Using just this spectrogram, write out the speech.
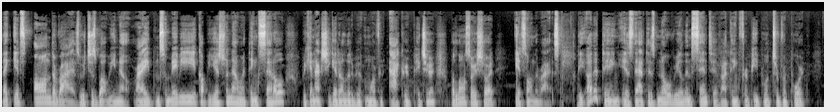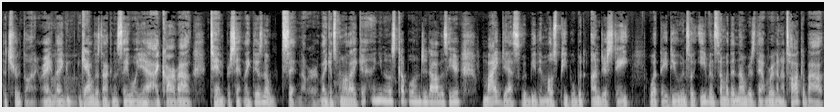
like it's on the rise, which is what we know, right? And so maybe a couple years from now, when things settle, we can actually get a little bit more of an accurate picture. But long story short, it's on the rise. The other thing is that there's no real incentive, I think, for people to report the truth on it, right? Mm-hmm. Like gambler's not going to say, well, yeah, I carve out 10%. Like there's no set number. Like it's more like, eh, you know, it's a couple hundred dollars here. My guess would be that most people would understate what they do. And so even some of the numbers that we're going to talk about,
